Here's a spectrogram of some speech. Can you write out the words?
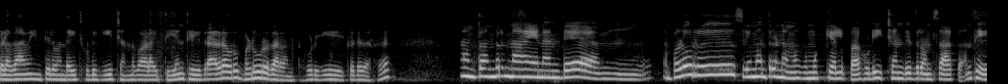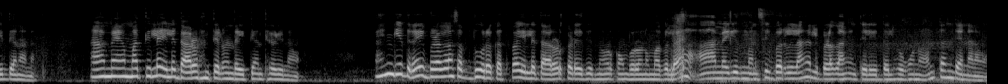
ಬೆಳಗಾವಿ ಹಿಂತಿಲ್ ಒಂದು ಐದು ಹುಡುಗಿ ಚಂದ ಭಾಳ ಐತಿ ಅಂತ ಹೇಳಿದ್ರೆ, ಆದ್ರೆ ಅವರು ಬಡವ್ರು ಅದಾರ ಅಂತ ಹುಡುಗಿ ಕಡೆದಾರ ಅಂತಂದ್ರೆ ನಾ ಏನಂದೆ ಬಡವ್ರು ಶ್ರೀಮಂತರು ನಮಗೆ ಮುಖ್ಯ ಅಲ್ಪ, ಹುಡುಗಿ ಚಂದ ಇದ್ರು ಒಂದು ಸಾಕು ಅಂತ ಹೇಳಿದ್ದೆ ನಾನು. ಆಮೇಲೆ ಮತ್ತಿಲ್ಲ, ಇಲ್ಲೇ ಧಾರವಾಡ ಅಂತೇಳಿ ಒಂದು ಐತಿ ಅಂತ ಹೇಳಿ ನಾವು ಹಂಗಿದ್ರೆ ಬೆಳಗಾವಿ ಸ್ವಲ್ಪ ದೂರ ಕತ್ವ ಇಲ್ಲೇ ಧಾರವಾಡ ಕಡೆ ಇದ್ದು ನೋಡ್ಕೊಂಡ್ ಬರೋಣ ಮೊದಲ. ಆಮೇಲೆ ಇದು ಮನ್ಸಿಗೆ ಬರಲಿಲ್ಲ ಇಲ್ಲಿ ಬೆಳಗಾವಿ ಅಂತೇಳಿ ಇದ್ದಲ್ಲಿ ಹೋಗೋಣ ಅಂತಂದೆ ನಾನು.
